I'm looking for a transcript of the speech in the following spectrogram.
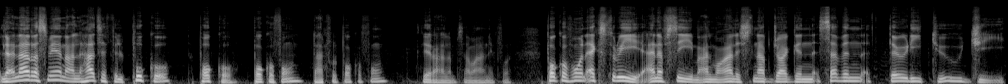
الإعلان رسميا على الهاتف البوكو بوكو بوكو phone بتعرفوا البوكو phone كثير عالم سمعاني phone بوكو phone X3 NFC مع المعالج سناب دراجون 732 G.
